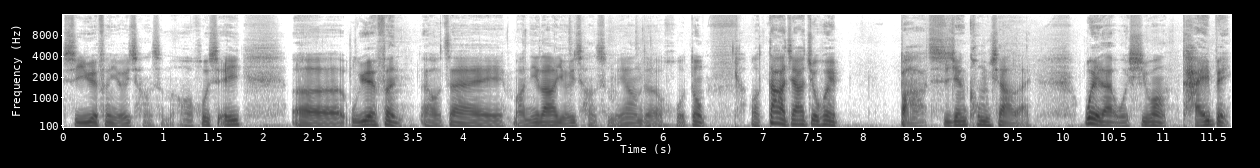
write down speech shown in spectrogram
十一月份有一场什么哦，或是诶，呃，五月份哦，在马尼拉有一场什么样的活动哦，大家就会把时间空下来。未来我希望台北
